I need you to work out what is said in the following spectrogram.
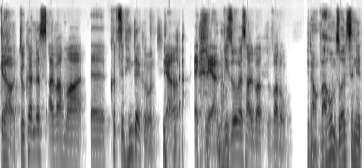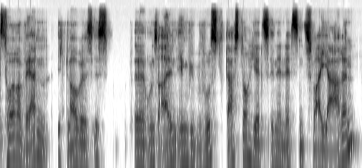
Genau, du könntest einfach mal äh, kurz den Hintergrund ja, ja erklären. Genau. Wieso, weshalb, warum? Genau, warum soll es denn jetzt teurer werden? Ich glaube, es ist äh, uns allen irgendwie bewusst, dass doch jetzt in den letzten zwei Jahren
